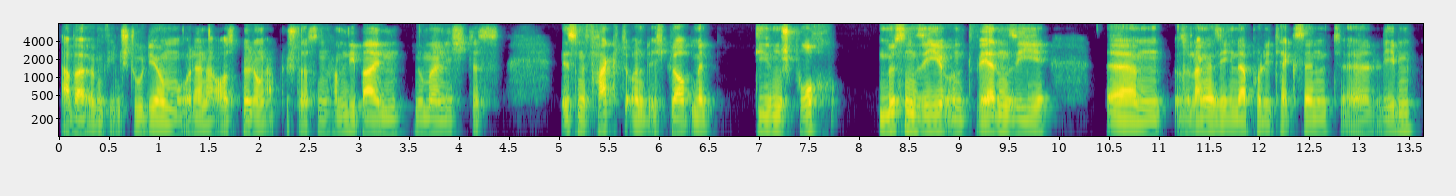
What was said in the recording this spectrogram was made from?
aber irgendwie ein Studium oder eine Ausbildung abgeschlossen haben die beiden nun mal nicht. Das ist ein Fakt und ich glaube, mit diesem Spruch müssen sie und werden sie, ähm, solange sie in der Politik sind, äh, leben.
